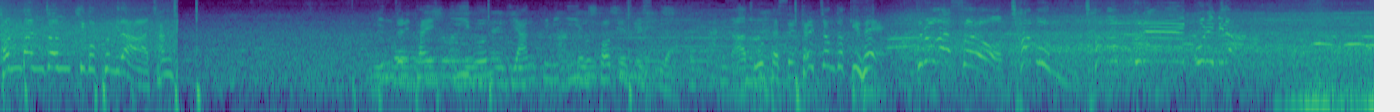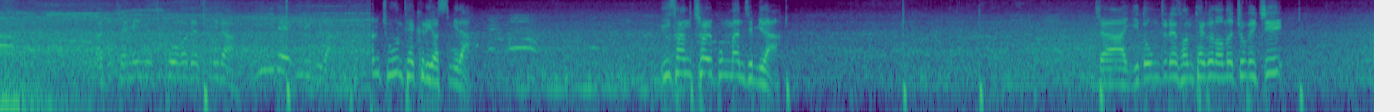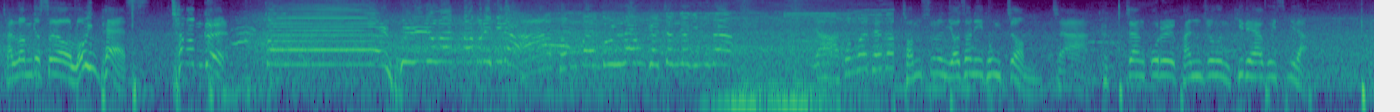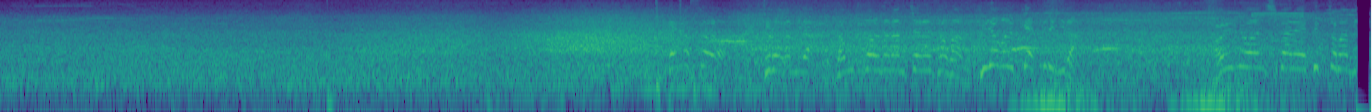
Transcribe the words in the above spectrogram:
전반전 킥오프입니다. 장 인저리 타임 2분, 양 팀이 2분 더 뛸 수 있습니다. 아, 좋은 패스, 결정적 기회 들어갔어요. 차붐, 차범근의 골입니다. 아주 재미있는 스코어가 됐습니다. 2대 1입니다. 좋은 태클이었습니다. 유상철 공만집니다. 자, 이동준의 선택은 어느 쪽일지 잘 넘겼어요. 로잉 패스. 차범근 골! 훌륭한 마무리입니다. 아 정말 놀라운 결정력입니다. 야 정말 대단. 점수는 여전히 동점. 자, 극장골을 관중은 기대하고 있습니다. 때렸어요. 들어갑니다. 경기가 얼마 남지 않은 상황. 균형을 깨뜨립니다. 절묘한 시간에 득점합니다.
